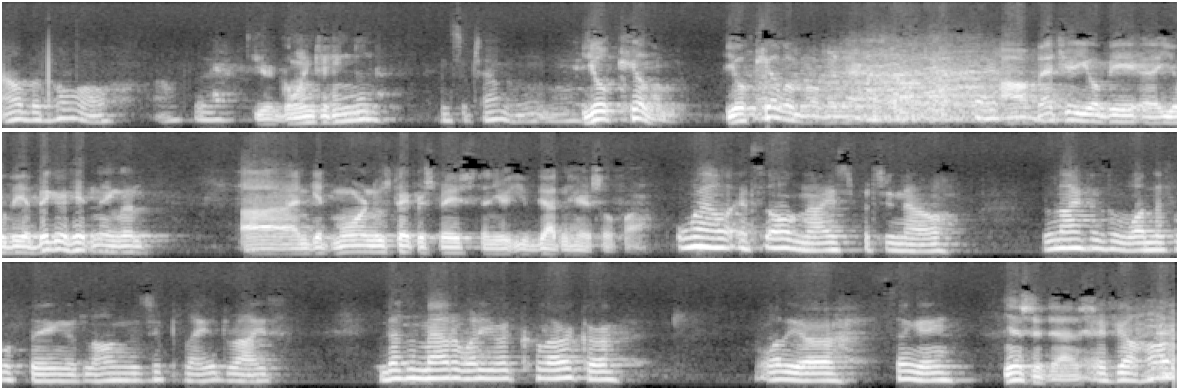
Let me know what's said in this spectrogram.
Albert Hall out there You're going to England? in September. You'll kill him. You'll kill him over there. I'll bet you you'll be uh, you'll be a bigger hit in England uh, and get more newspaper space than you, you've gotten here so far. Well, it's all nice, but you know, life is a wonderful thing as long as you play it right. It doesn't matter whether you're a clerk or whether you're singing. Yes, it does. If you're hard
